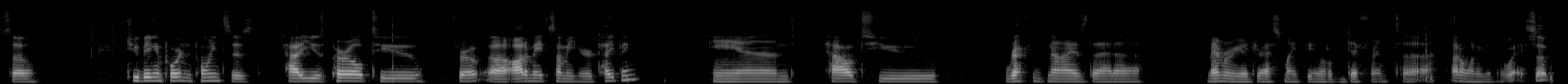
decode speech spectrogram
So two big important points is how to use Perl to uh, automate some of your typing and how to recognize that a uh, memory address might be a little different. Uh, I don't want to give it away. So,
